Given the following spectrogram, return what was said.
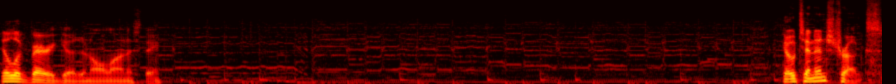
He'll look very good, in all honesty. Go 10-inch Trunks.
